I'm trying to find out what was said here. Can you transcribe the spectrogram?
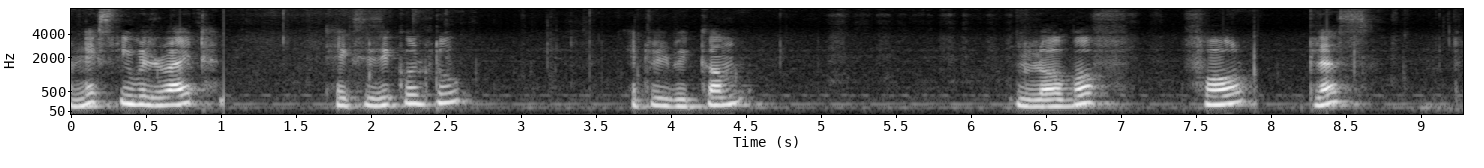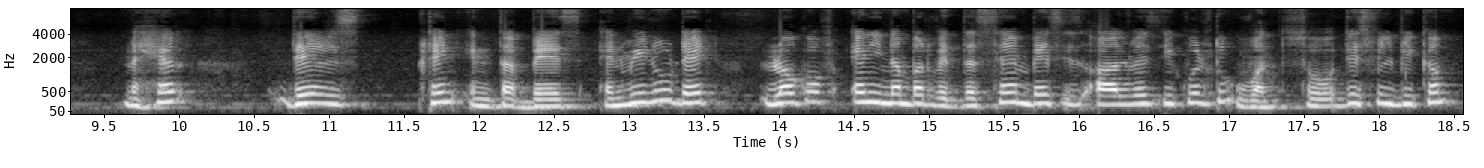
Next we will write x is equal to it will become log of 4 plus. Now here there is 10 in the base and we know that log of any number with the same base is always equal to 1 so this will become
